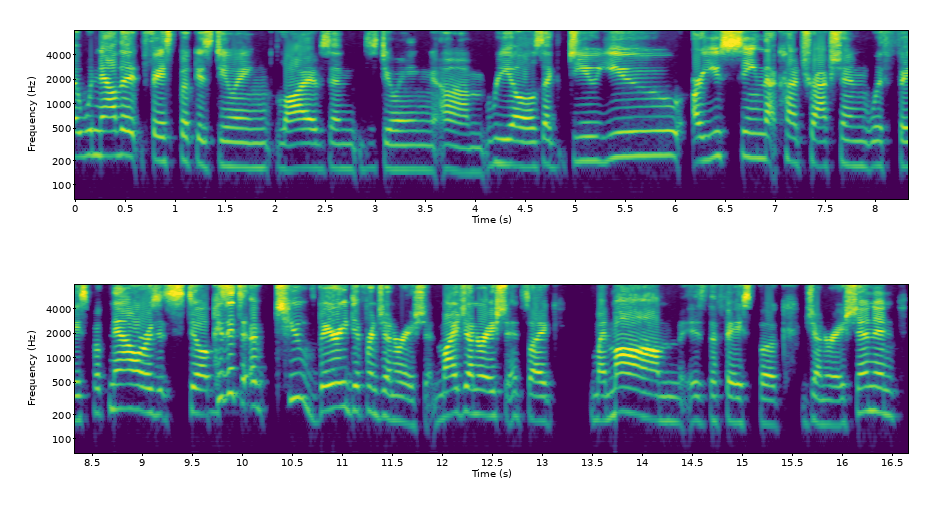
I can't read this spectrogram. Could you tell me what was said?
uh, now that Facebook is doing lives and is doing um, reels, like do you are you seeing that kind of traction with Facebook now, or is it still because it's a two very different generation? My generation, it's like my mom is the Facebook generation, and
